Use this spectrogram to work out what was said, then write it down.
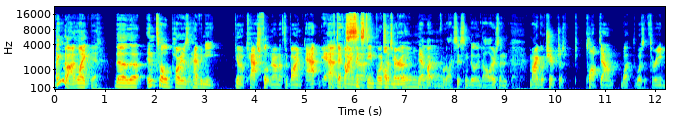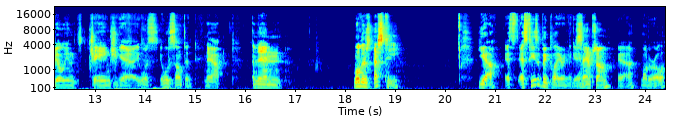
think about it. Like Yeah. the the Intel probably doesn't have any you know cash floating around after buying at Yeah, after buying, uh, 16.7 Altera. billion? Yeah, by- for like sixteen billion dollars, and microchip just plopped down. What was it? Three billion change. Yeah, it was it was something. Yeah, and then well, there's ST, Yeah, ST's a big player in the game. Samsung. Yeah, Motorola.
